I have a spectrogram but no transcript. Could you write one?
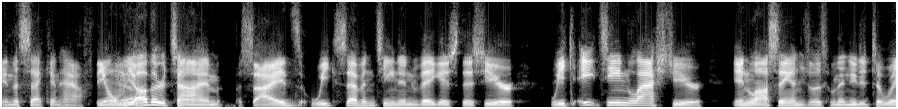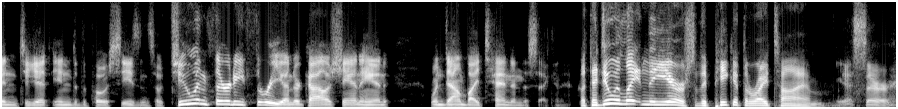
in the second half. The only yeah. other time besides week 17 in Vegas this year week 18 last year in Los Angeles when they needed to win to get into the postseason. So 2 and 33 under Kyle Shanahan went down by 10 in the second half. But they do it late in the year, so they peak at the right time. Yes, sir.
